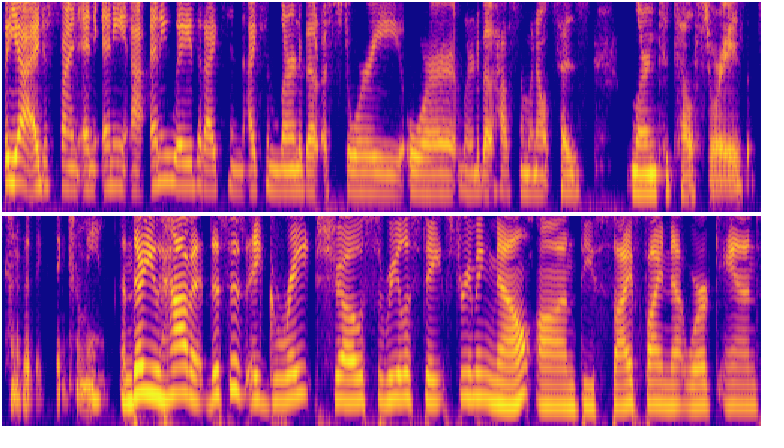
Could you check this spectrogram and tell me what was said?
but yeah i just find any any any way that i can i can learn about a story or learn about how someone else has learned to tell stories that's kind of a big thing for me And there you have it. This is a great show, Surreal Estate, streaming now on the SYFY Network and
